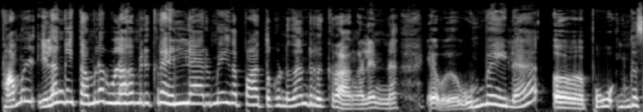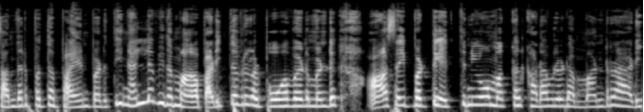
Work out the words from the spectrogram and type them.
தமிழ் இலங்கை தமிழர் உலகம் இருக்கிற எல்லாருமே இதை பார்த்து கொண்டு தான் இருக்கிறாங்க என்ன? உண்மையில் போ இந்த சந்தர்ப்பத்தை பயன்படுத்தி நல்ல விதமாக படித்தவர்கள் போக வேண்டும் என்று ஆசைப்பட்டு எத்தனையோ மக்கள் கடவுளிடம் மன்றாடி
